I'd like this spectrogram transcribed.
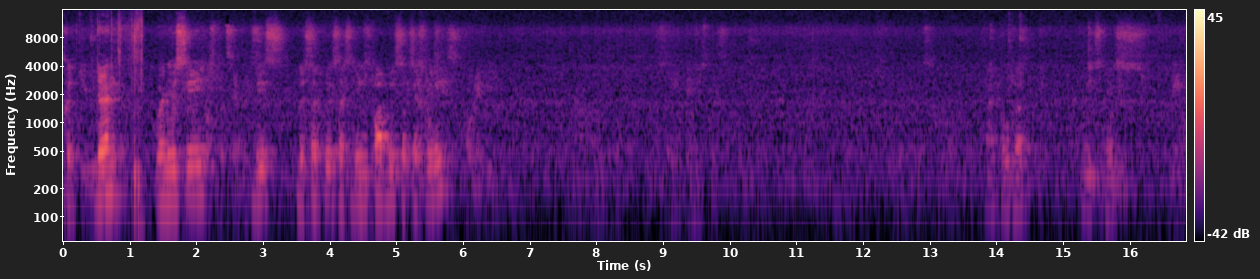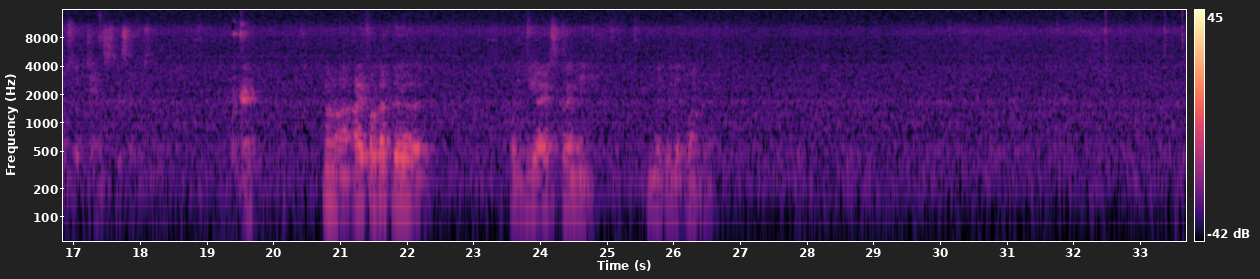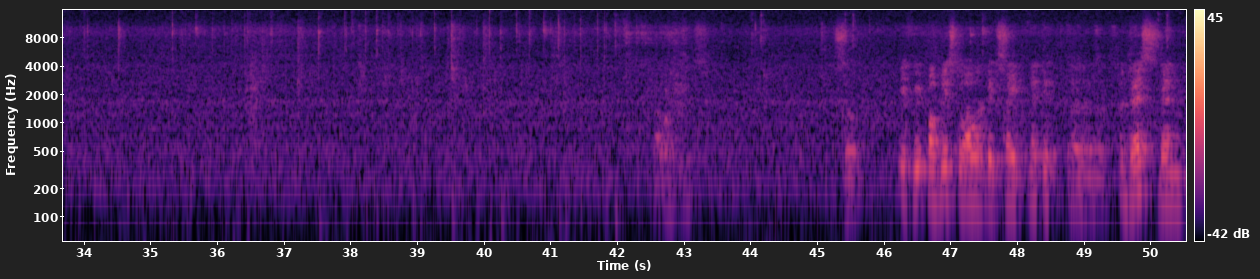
Okay, then when you see this, the service has been published successfully, I forgot which host. They also change the service. Okay. No, no, I I forgot the oh, GIS training. Maybe that one. right? How much is So if we publish to our website native uh, address, then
